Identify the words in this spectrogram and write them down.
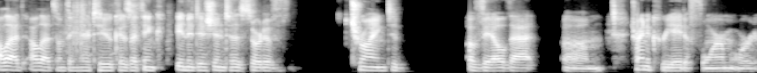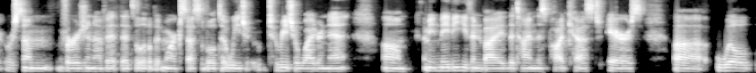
I'll add I'll add something there too because I think in addition to sort of trying to avail that um, trying to create a form or or some version of it that's a little bit more accessible to reach to reach a wider net. Um, I mean, maybe even by the time this podcast airs, uh, we'll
